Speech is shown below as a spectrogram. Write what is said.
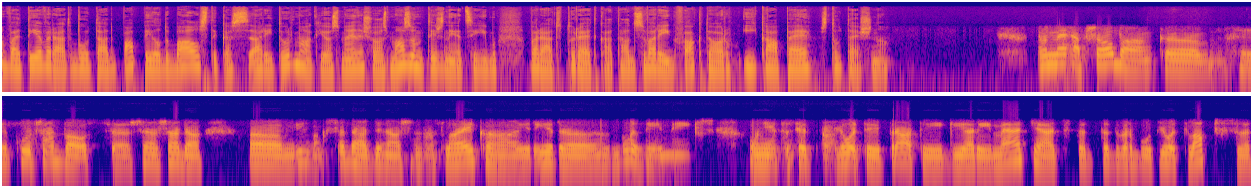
nu vai tie varētu būt tādi papildu balsti, kas arī turmākajos mēnešos mazumtirzniecību varētu turēt kā tādu svarīgu faktoru IKP stutēšanā? Un neapšaubām, ka jebkurš atbalsts uh, šā, šādā um, izmaksu sadārdzināšanās laikā ir, ir uh, nozīmīgs. Un, ja tas ir ļoti prātīgi arī mērķēts, tad, tad varbūt ļoti labs uh,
